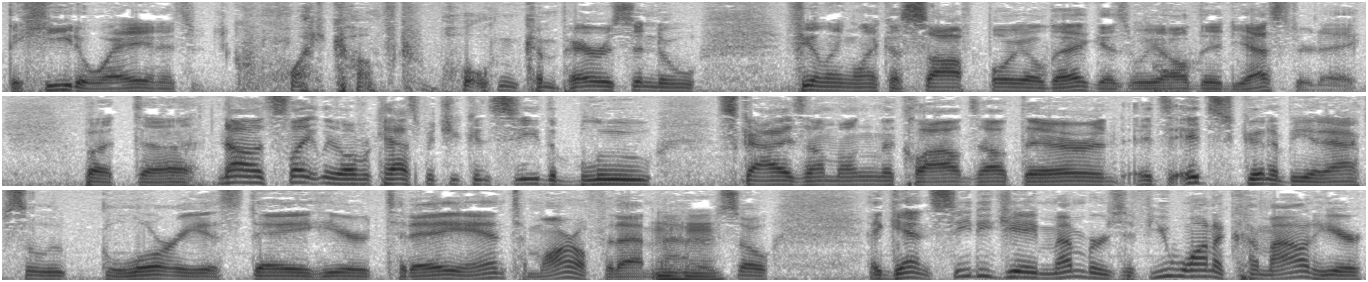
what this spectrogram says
the heat away, and it's quite comfortable in comparison to feeling like a soft boiled egg as we all did yesterday. But uh, no, it's slightly overcast, but you can see the blue skies among the clouds out there, and it's it's going to be an absolute glorious day here today and tomorrow, for that matter. Mm-hmm. So, again, CDGA members, if you want to come out here,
